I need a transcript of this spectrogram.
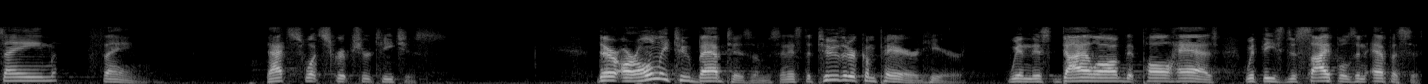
same thing. That's what Scripture teaches. There are only two baptisms, and it's the two that are compared here when this dialogue that Paul has with these disciples in Ephesus.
